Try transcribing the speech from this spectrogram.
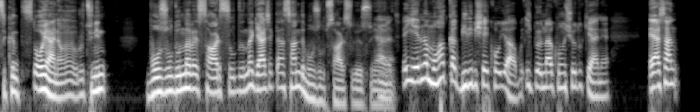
sıkıntısı da o yani. O rutinin bozulduğunda ve sarsıldığında gerçekten sen de bozulup sarsılıyorsun yani. Evet. Ve yerine muhakkak biri bir şey koyuyor abi. İlk bölümler konuşuyorduk yani. Eğer sen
